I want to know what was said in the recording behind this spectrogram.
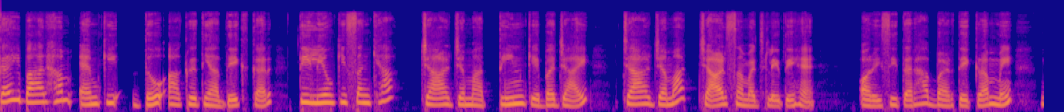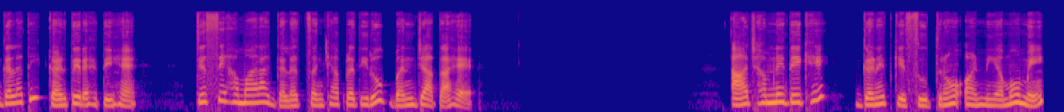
कई बार हम एम की दो आकृतियाँ देखकर तीलियों की संख्या चार जमा तीन के बजाय चार जमा चार समझ लेते हैं और इसी तरह बढ़ते क्रम में गलती करते रहते हैं, जिससे हमारा गलत संख्या प्रतिरूप बन जाता है। आज हमने देखे गणित के सूत्रों और नियमों में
